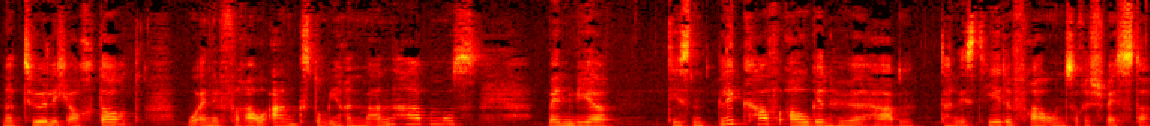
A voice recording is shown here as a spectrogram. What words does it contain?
natürlich auch dort, wo eine Frau Angst um ihren Mann haben muss, wenn wir diesen Blick auf Augenhöhe haben, dann ist jede Frau unsere Schwester.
